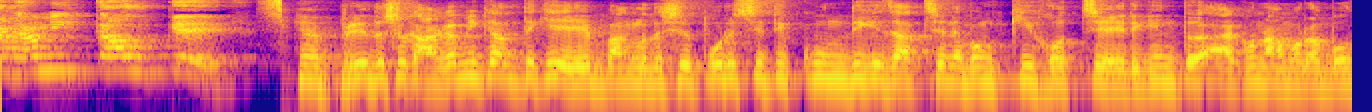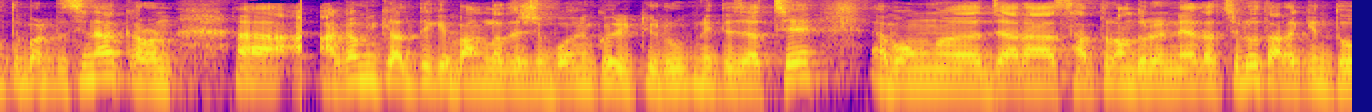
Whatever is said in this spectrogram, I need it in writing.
আগামী কালকে হ্যাঁ প্রিয় দর্শক আগামীকাল থেকে বাংলাদেশের পরিস্থিতি কোন দিকে যাচ্ছেন এবং কি হচ্ছে এটা কিন্তু এখন আমরা বলতে পারতেছি না কারণ আগামীকাল থেকে বাংলাদেশ ভয়ঙ্কর একটি রূপ নিতে যাচ্ছে এবং যারা ছাত্র আন্দোলনের নেতা ছিল তারা কিন্তু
